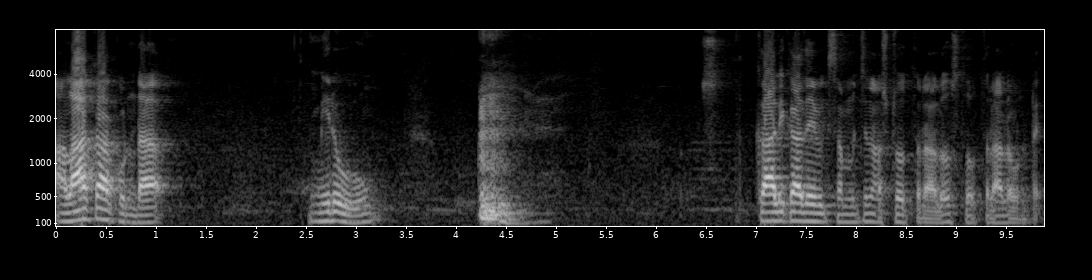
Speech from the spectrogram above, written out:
అలా కాకుండా మీరు కాళికాదేవికి సంబంధించిన అష్టోత్తరాలు స్తోత్రాలు ఉంటాయి.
